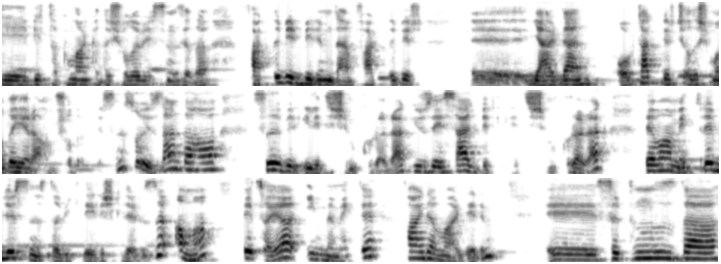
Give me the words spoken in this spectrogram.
e, bir takım arkadaşı olabilirsiniz ya da farklı bir birimden, farklı bir e, yerden ortak bir çalışmada yer almış olabilirsiniz. O yüzden daha sığ bir iletişim kurarak, yüzeysel bir iletişim kurarak devam ettirebilirsiniz tabii ki de ilişkilerinizi ama detaya inmemekte fayda var derim. E, sırtınızda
